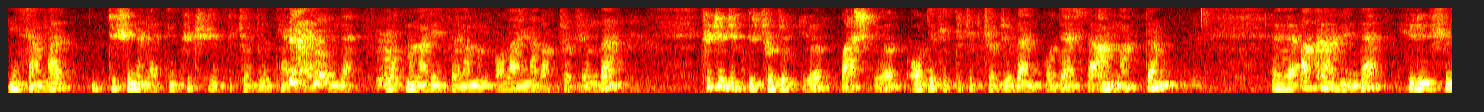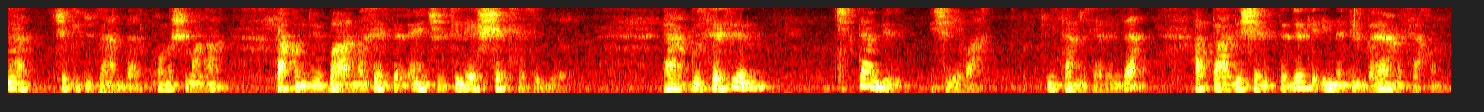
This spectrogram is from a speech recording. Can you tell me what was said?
İnsanlar düşünemezsin. Küçücük bir çocuğun terbiyesinde Lokman Aleyhisselam'ın olayına bak çocuğunda. Küçücük bir çocuk diyor, başlıyor. Oradaki küçük çocuğu ben o derste anlattım. Ee, akabinde yürüyüşüne çeki düzen ver, konuşmana sakın diyor bağırma, sesler en çirkin eşek sesi diyor. Yani bu sesin cidden bir şeyi var insan üzerinde. Hatta hadis-i şerifte diyor ki inne fil beyanı sehun.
